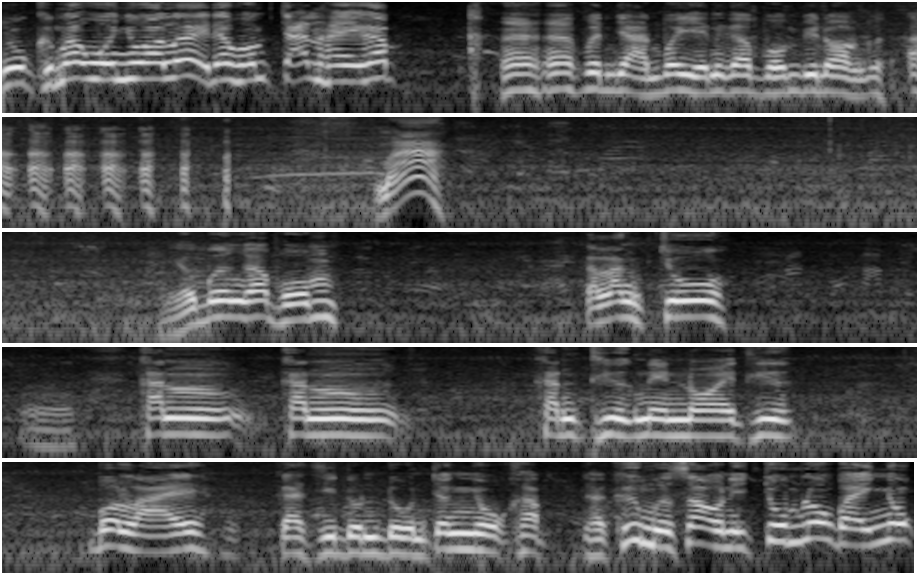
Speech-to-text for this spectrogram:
ยกขึ้นมาอวยยัวเลยเดี๋ยวผมจันให้ครับเพื่อนยานบ่เห็นครับ ผมพี่น้องมาเดี๋ยวเบิ้งครับผมกำลังจูคันคันคันถือกในน้อยถือกบ่หลายกะสิโดนโดนจังโยกครับคือมือเศร้านี่จุ่มลงไปยก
